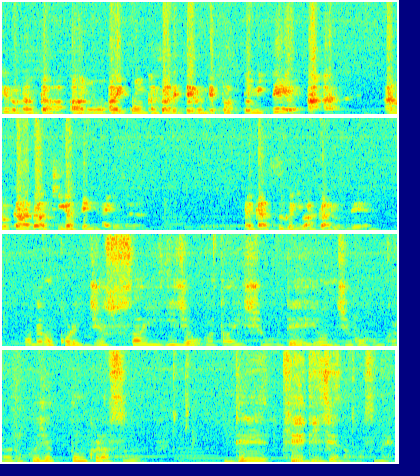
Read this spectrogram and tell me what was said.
けどなんか、あの、アイコン化されてるんで、パッと見て、あ、あ、あのカードは気が手に入るんだな。なんかすぐにわかるんで。まあでもこれ10歳以上が対象で45分から60分クラスで KDJ なんですね。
